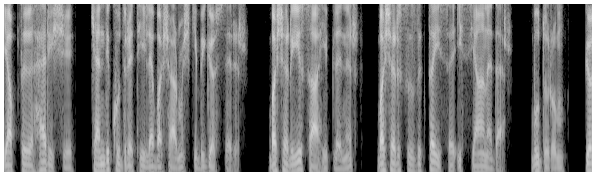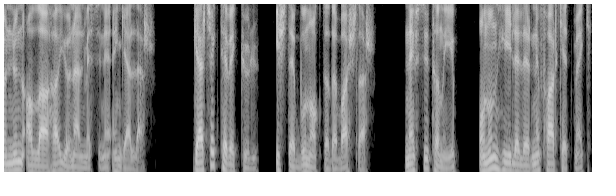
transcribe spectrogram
Yaptığı her işi kendi kudretiyle başarmış gibi gösterir. Başarıyı sahiplenir, başarısızlıkta ise isyan eder. Bu durum, gönlün Allah'a yönelmesini engeller. Gerçek tevekkül işte bu noktada başlar. Nefsi tanıyıp onun hilelerini fark etmek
